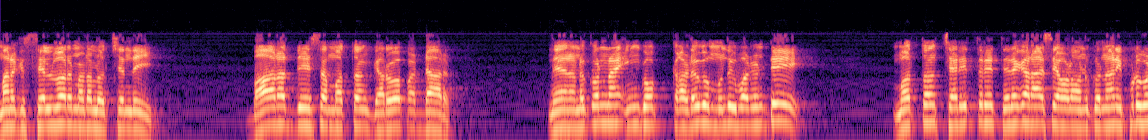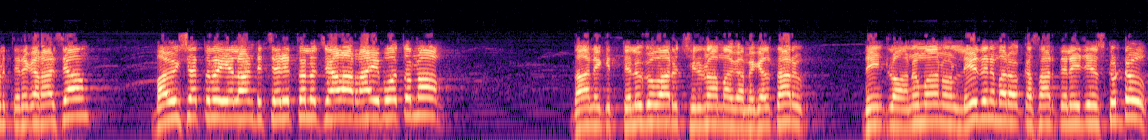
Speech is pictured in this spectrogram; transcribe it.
మనకి సిల్వర్ మెడల్ వచ్చింది. భారతదేశం మొత్తం గర్వపడ్డారు. నేను అనుకున్న ఇంకొక అడుగు ముందుకు పడి ఉంటే మొత్తం చరిత్ర తిరగరాసేవాడు అనుకున్నాను. ఇప్పుడు కూడా తిరగరాశాం. భవిష్యత్తులో ఇలాంటి చరిత్రలు చాలా రాయబోతున్నాం. దానికి తెలుగువారు చిరునామాగా మిగులుతారు. దీంట్లో అనుమానం లేదని మరొకసారి తెలియజేసుకుంటూ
